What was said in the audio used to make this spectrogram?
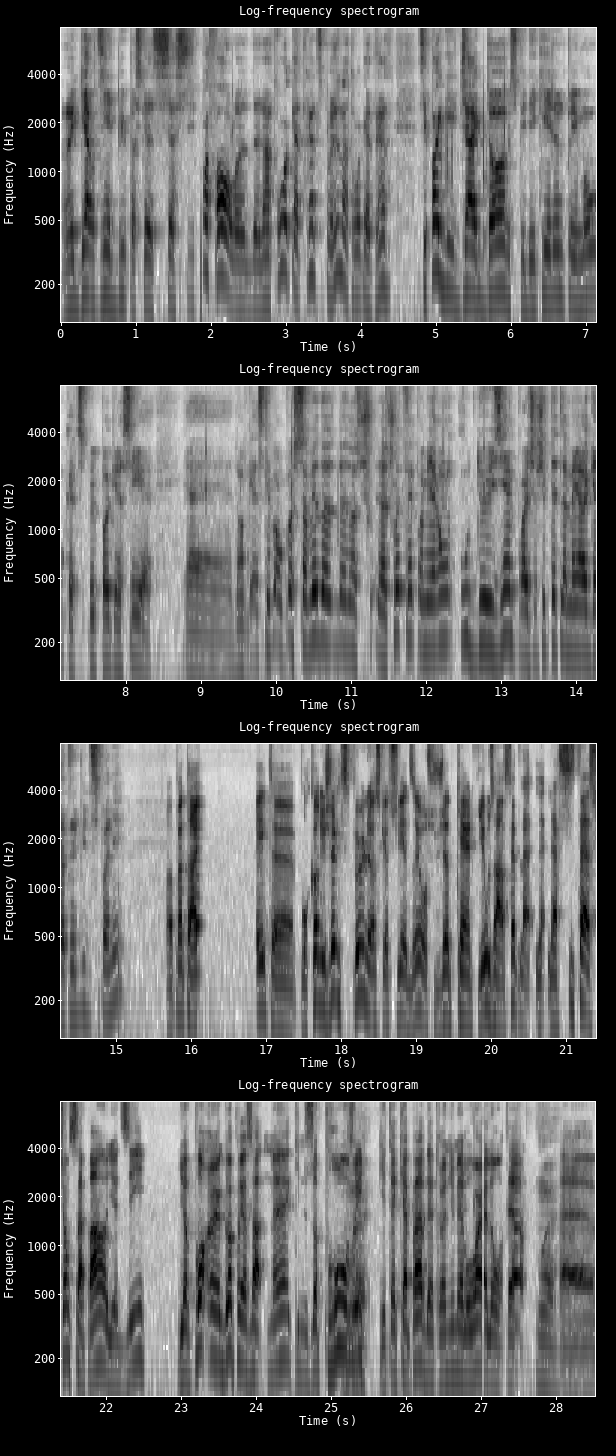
un gardien de but? Parce que c'est pas fort. Dans 3-4 ans, tu projets dans 3-4 ans, c'est pas avec des Jack Dobbs puis des Kaden Primo que tu peux progresser. Euh, donc, est-ce qu'on peut se servir de, notre choix de fin de première ronde ou deuxième pour aller chercher peut-être le meilleur gardien de but disponible? Ah, peut-être. Euh, pour corriger un petit peu là, ce que tu viens de dire au sujet de Kent Hughes, en fait, la, citation de sa part, il a dit il n'y a pas un gars présentement qui nous a prouvé qu'il était capable d'être un numéro un à long terme. Euh,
